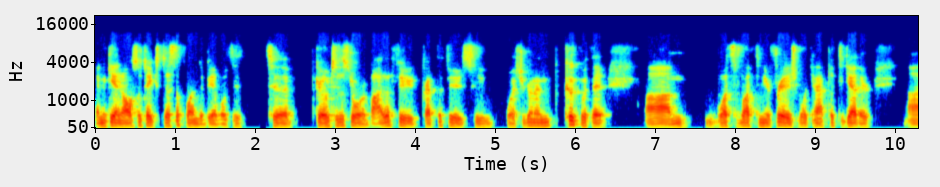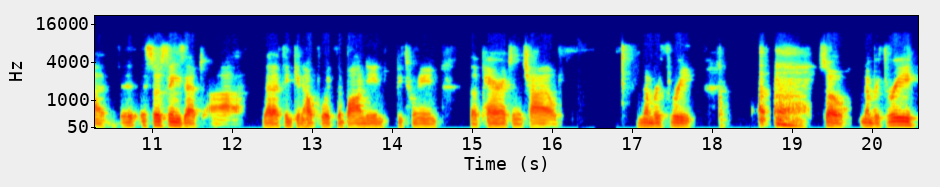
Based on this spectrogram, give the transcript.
And again, it also takes discipline to be able to, to go to the store, buy the food, prep the food, see what you're going to cook with it, um, what's left in your fridge, what can I put together. Uh, it's those things that uh, that I think can help with the bonding between the parent and the child. Number three. so number three,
